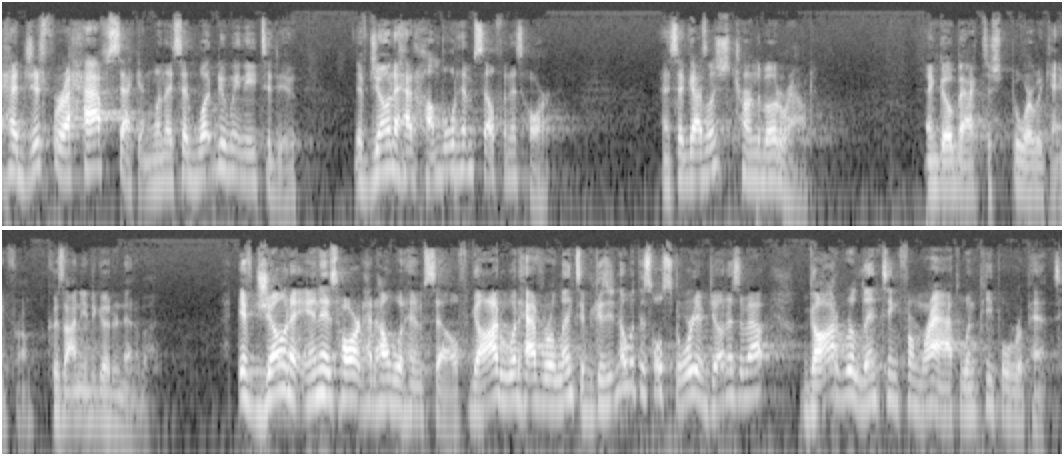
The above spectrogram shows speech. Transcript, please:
had just for a half second, when they said, What do we need to do? If Jonah had humbled himself in his heart and said, Guys, let's just turn the boat around and go back to, to where we came from because I need to go to Nineveh. If Jonah in his heart had humbled himself, God would have relented. Because you know what this whole story of Jonah is about? God relenting from wrath when people repent.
